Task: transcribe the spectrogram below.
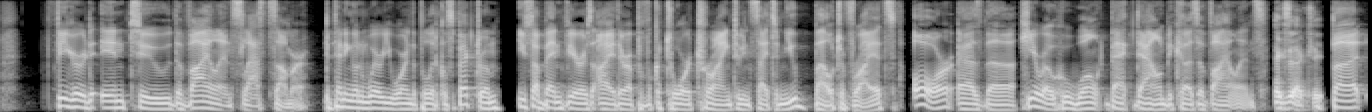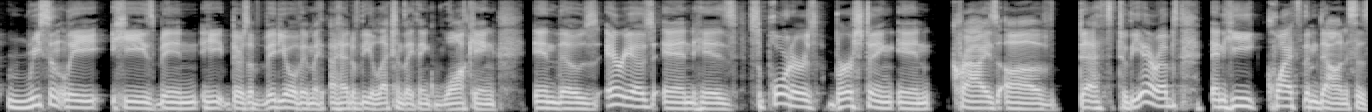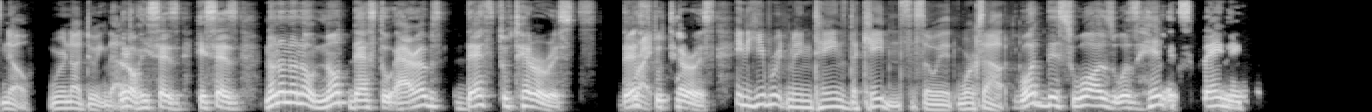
figured into the violence last summer. Depending on where you were in the political spectrum, you saw Ben Gvir as either a provocateur trying to incite a new bout of riots, or as the hero who won't back down because of violence. Exactly. But recently, he's been he. There's a video of him ahead of the elections, I think, walking in those areas, and his supporters bursting in cries of death to the Arabs, and he quiets them down and says, "No, we're not doing that." No, no, he says, he says, no, no, no, no, not death to Arabs, death to terrorists. Death Right. to terrorists. In Hebrew, it maintains the cadence, so it works out. What this was was him explaining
